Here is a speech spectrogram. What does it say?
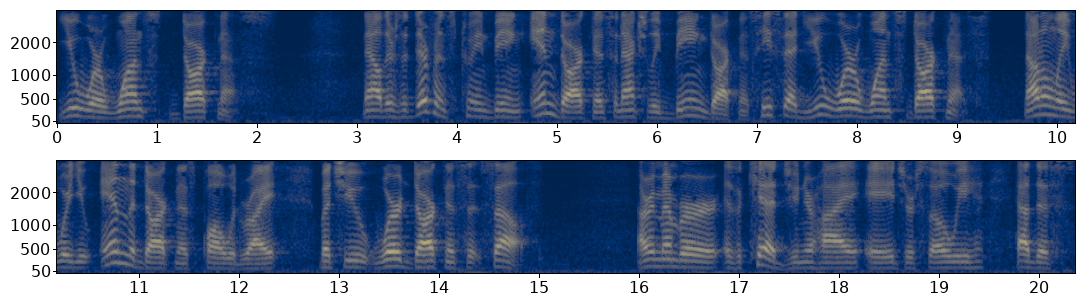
You were once darkness. Now, there's a difference between being in darkness and actually being darkness. He said, You were once darkness. Not only were you in the darkness, Paul would write, but you were darkness itself. I remember as a kid, junior high age or so, we had this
